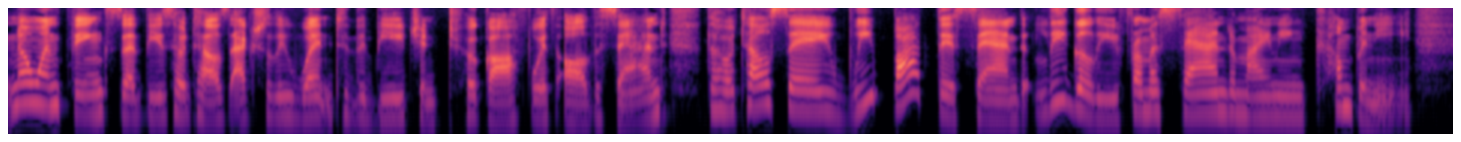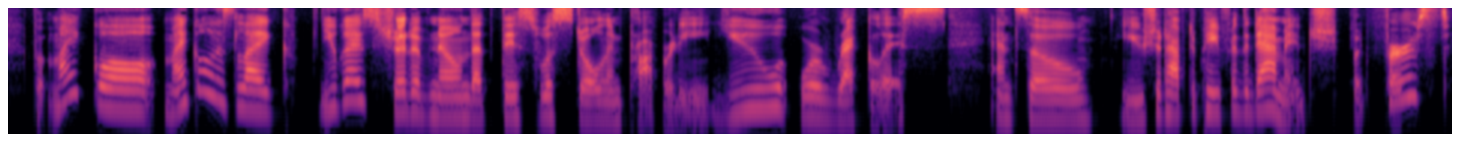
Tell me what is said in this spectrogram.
no one thinks that these hotels actually went to the beach and took off with all the sand. The hotels say, we bought this sand legally from a sand mining company. But Michael, Michael is like, you guys should have known that this was stolen property. You were reckless. And so you should have to pay for the damage. But first,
